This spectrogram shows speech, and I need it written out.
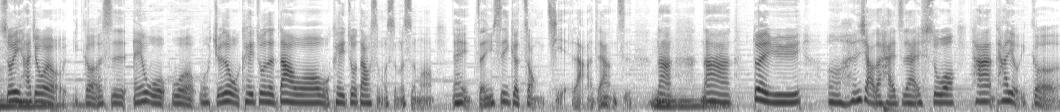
所以他就会有一个是，哎，我我我觉得我可以做得到哦，我可以做到什么什么什么，哎，等于是一个总结啦，这样子。那那对于。嗯，很小的孩子来说，他他有一个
